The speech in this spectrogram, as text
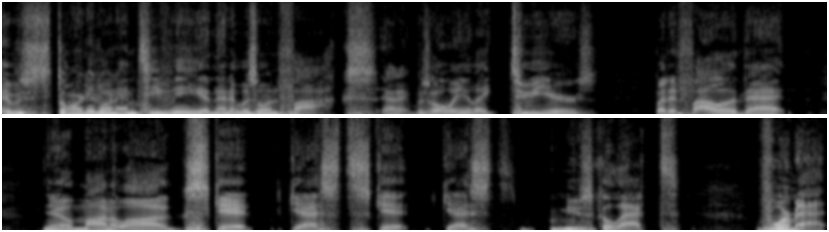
It was started on MTV and then it was on Fox, and it was only like two years, but it followed that, you know, monologue, skit, guest, skit, guest, musical act format.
